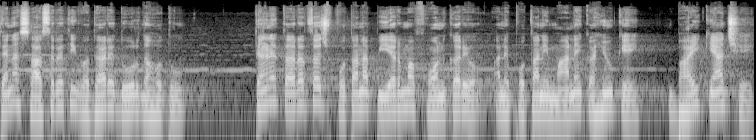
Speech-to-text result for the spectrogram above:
તેના સાસરેથી વધારે દૂર નહોતું. તેણે તરત જ પોતાના પિયરમાં ફોન કર્યો અને પોતાની માને કહ્યું કે, ભાઈ, ક્યાં છે?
